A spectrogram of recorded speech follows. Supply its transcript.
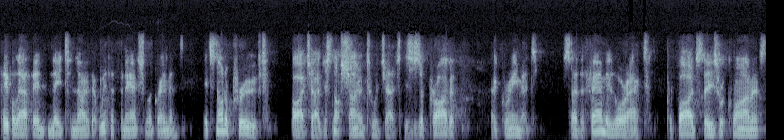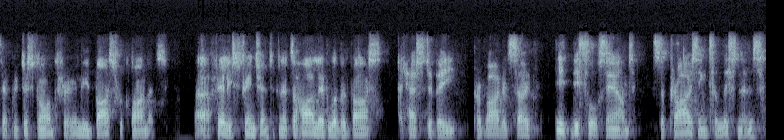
people out there need to know that with a financial agreement, it's not approved by a judge, it's not shown to a judge. This is a private agreement. So the Family Law Act provides these requirements that we've just gone through, and the advice requirements are fairly stringent, and it's a high level of advice that has to be provided. So it, this will sound surprising to listeners,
